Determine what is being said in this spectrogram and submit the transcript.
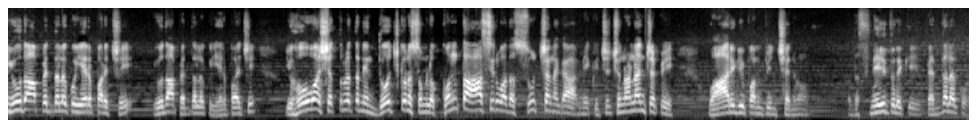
యూదా పెద్దలకు ఏర్పరిచి యూదా పెద్దలకు ఏర్పరిచి యహోవా శత్రులతో నేను దోచుకున్న సొమ్ములో కొంత ఆశీర్వాద సూచనగా మీకు ఇచ్చుచున్నానని చెప్పి వారికి పంపించాను. కొంత స్నేహితులకి పెద్దలకు.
